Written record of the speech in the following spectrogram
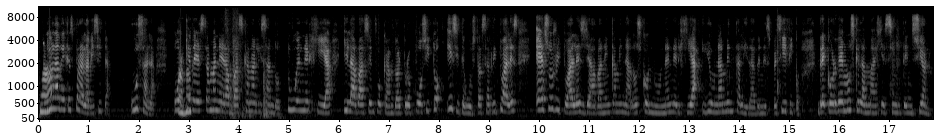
no la dejes para la visita, úsala, porque de esta manera vas canalizando tu energía y la vas enfocando al propósito y si te gusta hacer rituales, esos rituales ya van encaminados con una energía y una mentalidad en específico. Recordemos que la magia es intención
